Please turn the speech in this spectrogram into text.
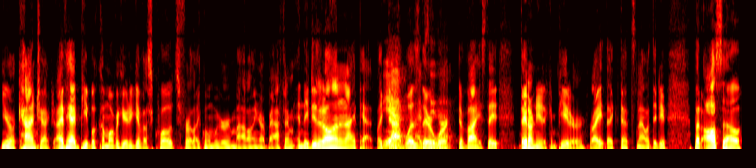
you're a contractor. I've had people come over here to give us quotes for like when we were remodeling our bathroom and they did it all on an iPad. Like Yeah, that was I've their work that. device. They they don't need a computer, right? Like that's not what they do. But also,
